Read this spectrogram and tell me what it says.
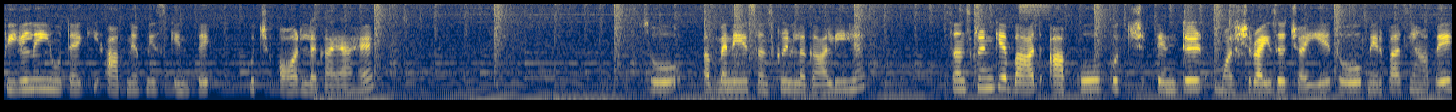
फील नहीं होता है कि आपने अपनी स्किन पे कुछ और लगाया है। सो so, अब मैंने ये सनस्क्रीन लगा ली है। सनस्क्रीन के बाद आपको कुछ टिंटेड मॉइस्चराइज़र चाहिए तो मेरे पास यहाँ पे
